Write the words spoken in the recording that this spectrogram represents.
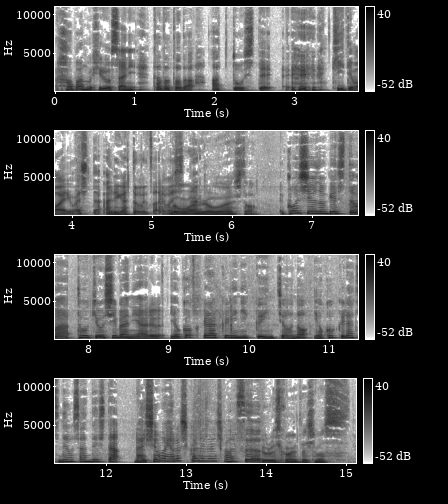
幅の広さにただただ圧倒して、えー、聞いてまいりました。ありがとうございました。どうもありがとうございました。今週のゲストは東京芝にある横倉クリニック院長の横倉恒夫さんでした。来週もよろしくお願いします。よろしくお願いいたします。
